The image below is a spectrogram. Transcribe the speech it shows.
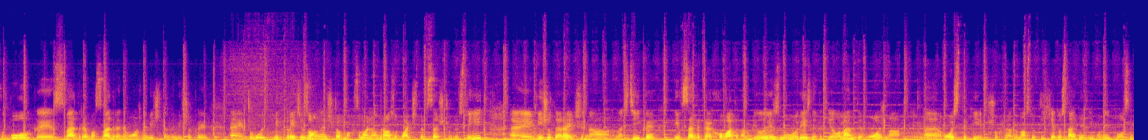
футболки, сведри або сведри не можна вішати на вішаки. Е, чому відкриті зони, щоб максимально одразу бачити все, що де стоїть, е, вішати речі на, на стійки і все таке ховати там білизну, різні такі елементи можна ось такі шухляди. У нас тут їх є достатньо і вони досить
